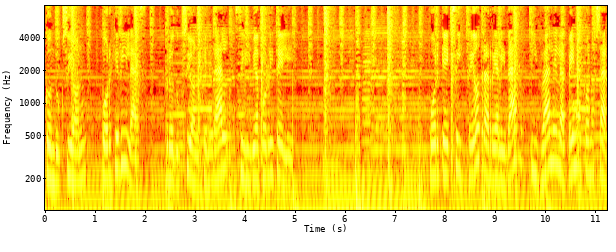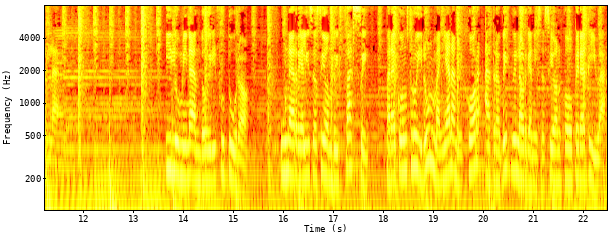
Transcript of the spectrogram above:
Conducción, Jorge Vilas. Producción general, Silvia Porritelli. Porque existe otra realidad y vale la pena conocerla. Iluminando el futuro. Una realización de fase para construir un mañana mejor a través de la organización cooperativa.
